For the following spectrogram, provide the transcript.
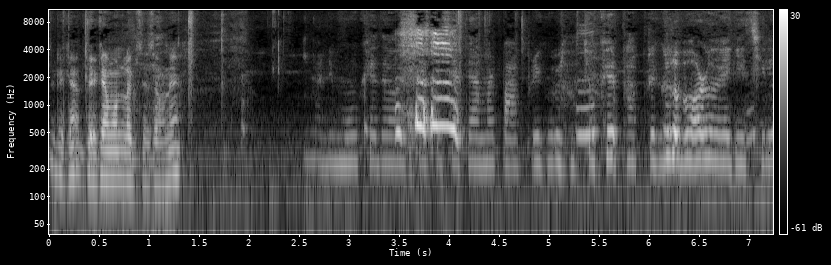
কে- কেমন লাগছে সামনে? মানে মুখে দেওয়ার সাথে সাথে আমার পাপড়িগুলো চোখের পাপড়িগুলো বড় হয়ে গিয়েছিল।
